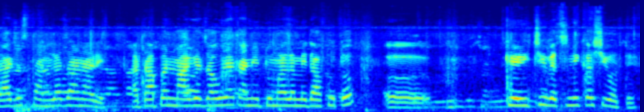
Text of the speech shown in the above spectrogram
राजस्थानला जाणार. आहे आता आपण मागे जाऊयात आणि तुम्हाला मी दाखवतो केळीची वेचणी कशी होते.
